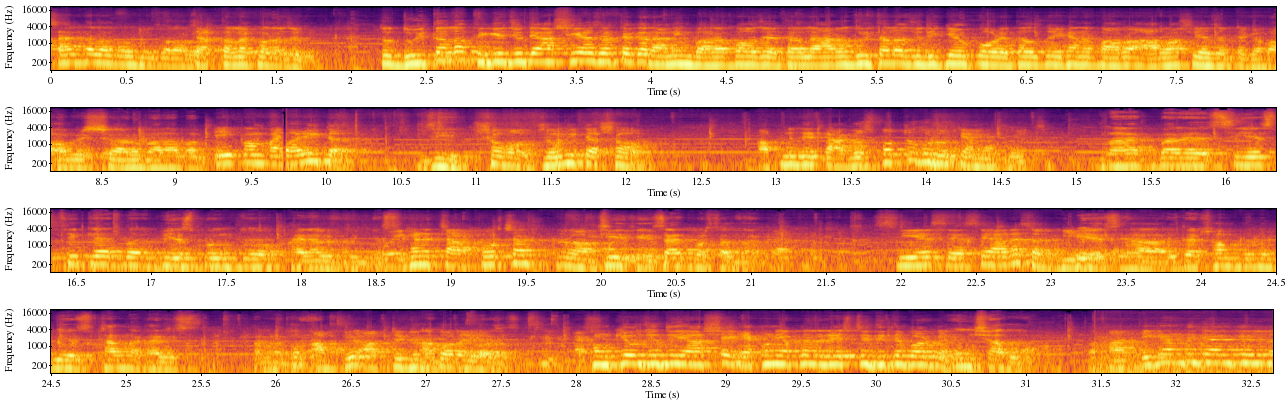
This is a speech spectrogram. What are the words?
চারতলা বদলি করা চারতলা করা যাবে। তো দুই তলা থেকে যদি আশি হাজার টাকা রানিং ভাড়া পাওয়া যায় তাহলে আরও দুই তলা যদি কেউ করে তাহলে তো এখানে আরও আরও আশি হাজার টাকা অবশ্যই আরও ভাড়া পাবে। এই কোম্পানি বাড়িটা? জি সহ জমিটা সহ আপনাদের কাগজপত্রগুলো কেমন রয়েছে? না একবারে সিএস থেকে একবার বিএস পর্যন্ত ফাইনাল হয়ে গেছে এখানে চার পর্চা জি জি চার বছর দাগ CS S A R S R BS BS হ্যাঁ এটা সম্পূর্ণ বিএস ঠান্ডা খারিজ। আমরা আপডেট করাই আছে আছে, এখন কেউ যদি আসে এখনই আপনারা রেস্টে দিতে পারবেন। ইনশাল্লাহ আর এখান থেকে আঙ্কেল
